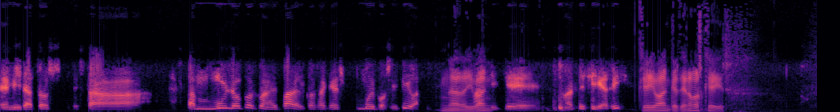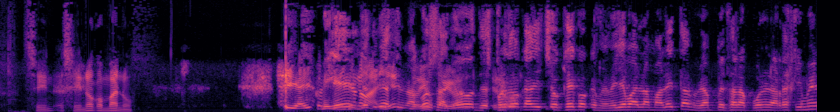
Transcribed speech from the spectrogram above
Emiratos está están muy locos con el pádel, cosa que es muy positiva. Nada, Iván. Así que a ver si sigue así. Que Iván, que tenemos que ir. Si, si no con Manu. Sí, ahí Miguel, yo no te voy a decir ¿eh? una cosa. Yo, después pero- de lo que ha dicho Keiko, que me me lleva en la maleta, me voy a empezar a poner a régimen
